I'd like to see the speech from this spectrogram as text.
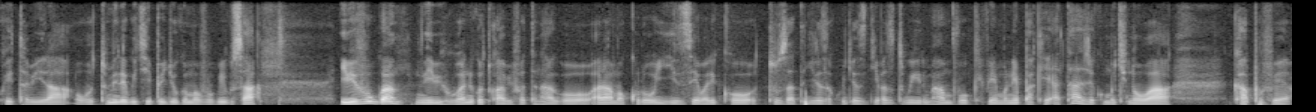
kwitabira ubutumire bw'ikipe y'igihugu Amavubi gusa ibivugwa ni ibihuha niko twabifata. Ntabwo ari amakuru yizewe ariko tuzategereza kugeza igihe bazatubwira impamvu keve munempake ataje ku mukino wa Cap Vert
